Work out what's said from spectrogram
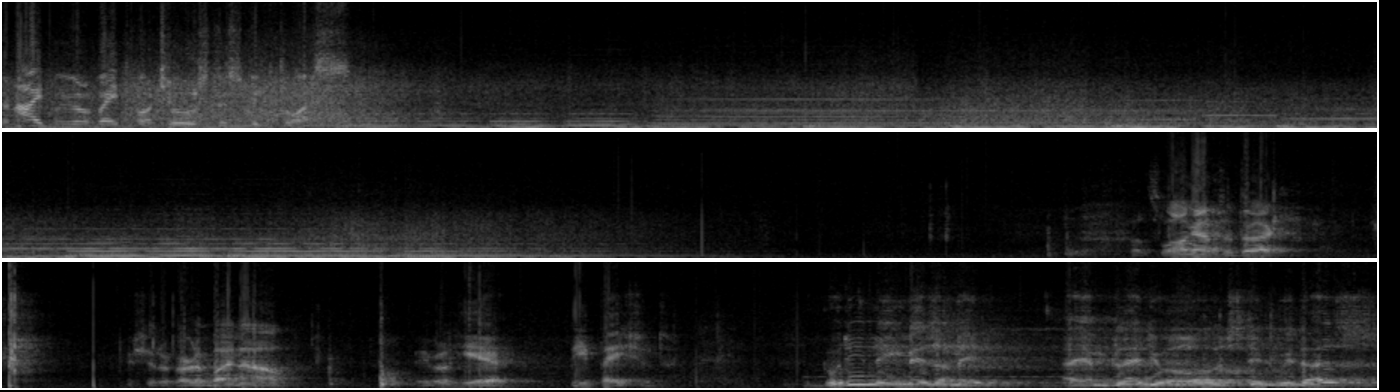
Tonight we will wait for Jules to speak to us. Long after dark. You should have heard him by now. We will hear. Be patient. Good evening, mes amis. I am glad you are all still with us.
